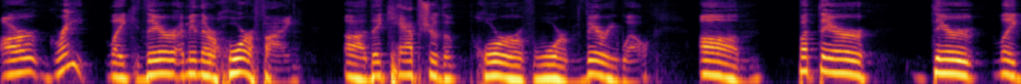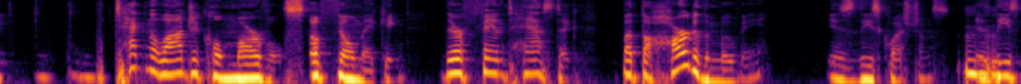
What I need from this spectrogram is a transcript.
are great. Like they're i mean they're horrifying. Uh, they capture the horror of war very well. Um, but they're they're like technological marvels of filmmaking. They're fantastic, but the heart of the movie is these questions. Is these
